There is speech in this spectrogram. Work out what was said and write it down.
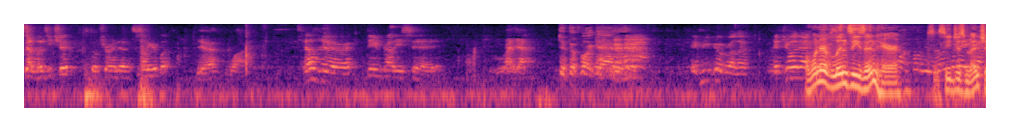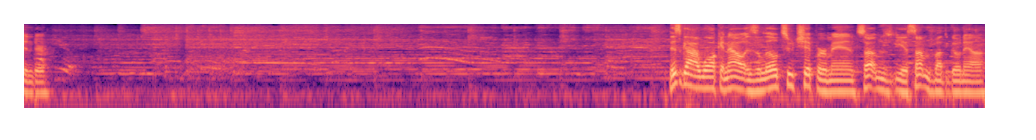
that Lindsay chick still trying to sell your butt? Yeah. Why? Tell her Dave Riley said, right that. Get the fuck out of here. If you go, brother. Enjoy that. I wonder if. Lindsay's in here since he just mentioned her. fuck you. This guy walking out is a little too chipper, man. Something's yeah, something's about to go down.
